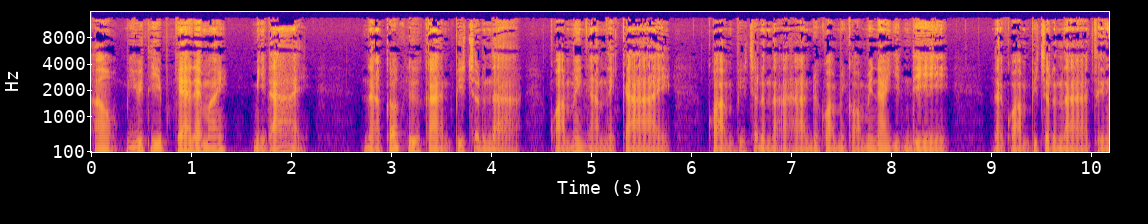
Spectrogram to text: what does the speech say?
เอา้ามีวิธีแก้ได้ไหม มีได้นะก็คือการพิจารณาความไม่งามในกาย ความพิจารณาอาหารด้วยความเป็นของไม่น่ายินดีนะความพิจารณาถึง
